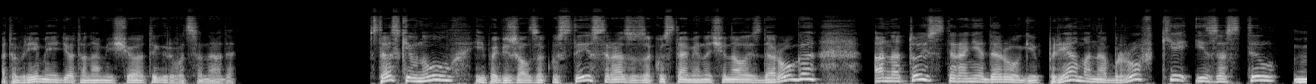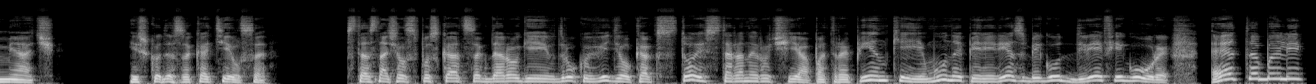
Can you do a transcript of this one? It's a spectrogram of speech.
а то время идет, а нам еще отыгрываться надо». Стас кивнул и побежал за кусты. Сразу за кустами начиналась дорога, а на той стороне дороги, прямо на бровке, и застыл мяч. Ишь куда закатился. Стас начал спускаться к дороге и вдруг увидел, как с той стороны ручья по тропинке ему на перерез бегут две фигуры. Это были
